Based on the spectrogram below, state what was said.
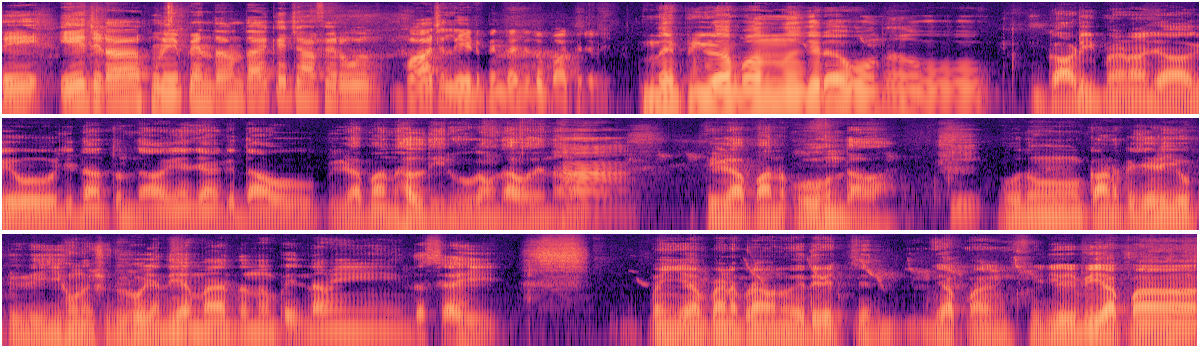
ਤੇ ਇਹ ਜਿਹੜਾ ਹੁਣੇ ਪੈਂਦਾ ਹੁੰਦਾ ਹੈ ਕਿ ਜਾਂ ਫਿਰ ਉਹ ਬਾਅਦ ਚ ਲੇਟ ਪੈਂਦਾ ਜਦੋਂ ਪੱਕ ਜਾਵੇ? ਨਹੀਂ ਪੀੜਾਪਨ ਜਿਹੜਾ ਉਹ ਨਾ ਉਹ ਗਾੜੀ ਪੈਣਾ ਜਾ ਕੇ ਉਹ ਜਿੱਦਾਂ ਧੁੰਦਾਂ ਹੋ ਗਈਆਂ ਜਾਂ ਕਿਦਾਂ ਉਹ ਪੀੜਾਪਨ ਹਲਦੀ ਰੋਗ ਆਉਂਦਾ ਉਹਦੇ ਨਾਲ। ਹਾਂ। ਪੀਲਾਪਨ ਉਹ ਹੁੰਦਾ ਵਾ। ਠੀਕ। ਉਦੋਂ ਕਣਕ ਜਿਹੜੀ ਉਹ ਪੀਲੀ ਜੀ ਹੋਣੀ ਸ਼ੁਰੂ ਹੋ ਜਾਂਦੀ ਆ। ਮੈਂ ਤੁਹਾਨੂੰ ਪਹਿਲਾਂ ਵੀ ਦੱਸਿਆ ਸੀ ਪਈਆਂ ਭੈਣ ਭਰਾਵਾਂ ਨੂੰ ਇਹਦੇ ਵਿੱਚ ਆਪਾਂ ਵੀਡੀਓ 'ਚ ਵੀ ਆਪਾਂ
